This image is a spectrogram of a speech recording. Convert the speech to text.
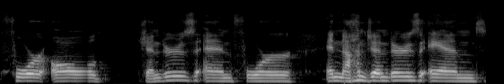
for all genders and for and non-genders and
